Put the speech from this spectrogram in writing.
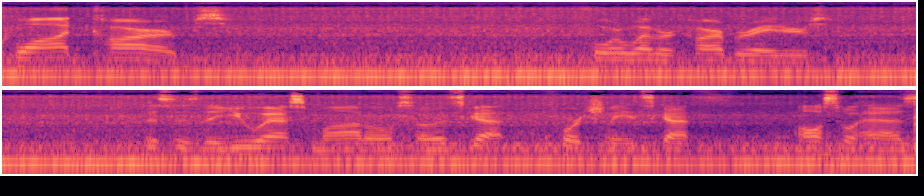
quad carbs, four Weber carburetors. This is the US model, so it's got, fortunately, it's got also has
